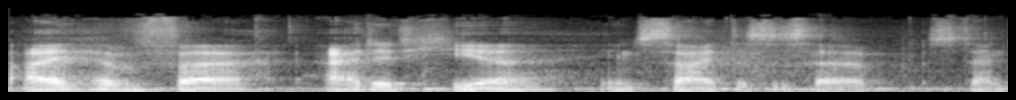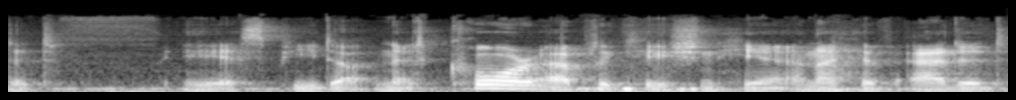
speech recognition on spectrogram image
I have uh, added here inside, this is a standard ASP.NET Core application here, and I have added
